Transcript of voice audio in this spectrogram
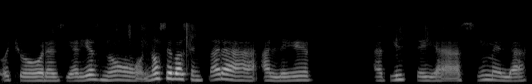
ocho, horas diarias no, no se va a sentar a, leer a Dilte y a Simela,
